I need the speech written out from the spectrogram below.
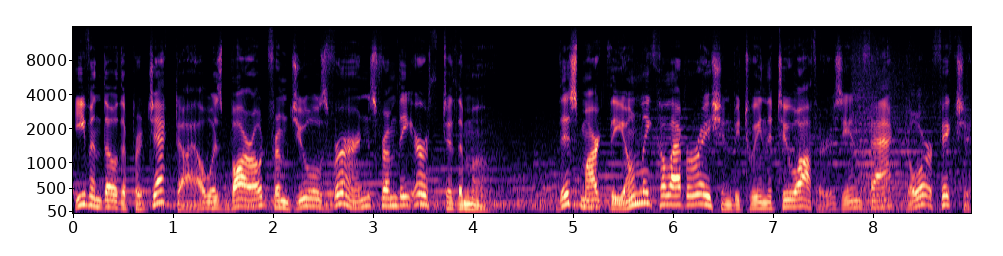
even though the projectile was borrowed from Jules Verne's From the Earth to the Moon. This marked the only collaboration between the two authors in fact or fiction.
